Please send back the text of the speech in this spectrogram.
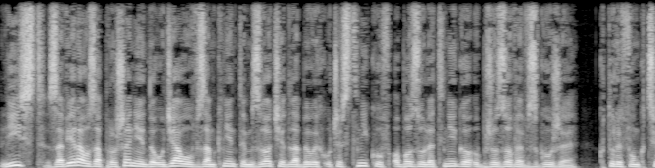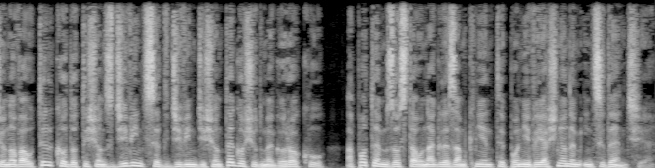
List zawierał zaproszenie do udziału w zamkniętym zlocie dla byłych uczestników obozu letniego Brzozowe Wzgórze, który funkcjonował tylko do 1997 roku, a potem został nagle zamknięty po niewyjaśnionym incydencie.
